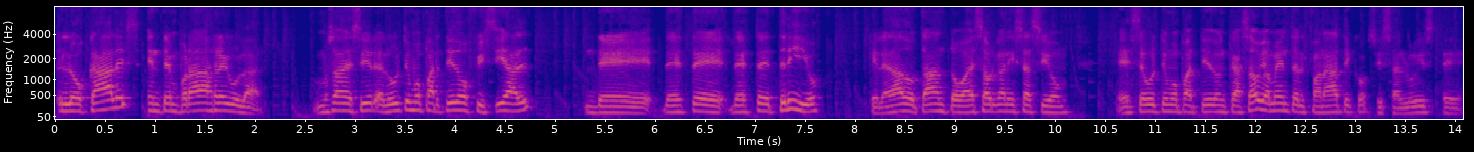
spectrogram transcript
locales en temporada regular. Vamos a decir, el último partido oficial de, este, de este trío que le ha dado tanto a esa organización. Ese último partido en casa, obviamente el fanático, si San Luis... Eh,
